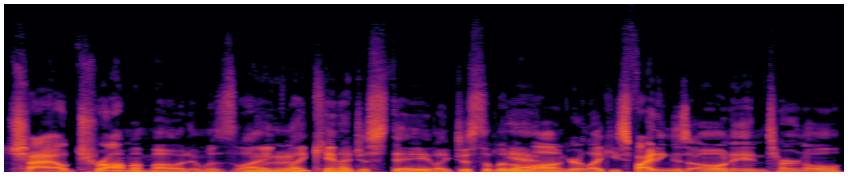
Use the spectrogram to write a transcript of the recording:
child trauma mode and was like, like, can I just stay like just a little Mm-hmm. Yeah. longer? Like he's fighting his own internal,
